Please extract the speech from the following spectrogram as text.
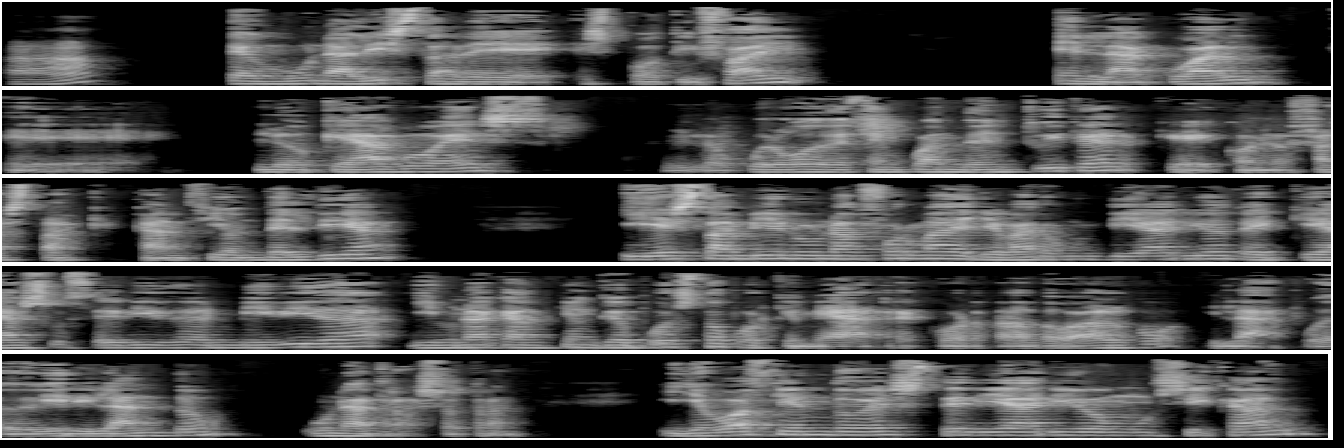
Ah. Tengo una lista de Spotify en la cual eh, lo que hago es, y lo cuelgo de vez en cuando en Twitter, que con el hashtag canción del día, y es también una forma de llevar un diario de qué ha sucedido en mi vida y una canción que he puesto porque me ha recordado algo y la puedo ir hilando una tras otra. Y llevo haciendo este diario musical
